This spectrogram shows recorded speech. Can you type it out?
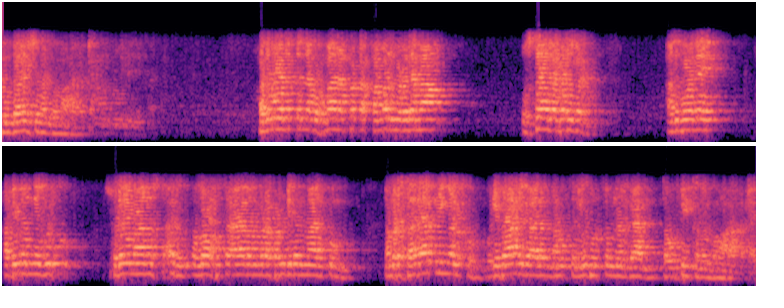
ദുർദാഴ്ച നൽകുമാറാകട്ടെ. അതുപോലെ തന്നെ ബഹുമാനപ്പെട്ട കമർ ഉലമ ഉസ്താദകൾ അതുപോലെ അഭിമന്യ ഗുരു സുലൈമാൻ ഉസ്താദ് അള്ളാഹു താര നമ്മുടെ പണ്ഡിതന്മാർക്കും നമ്മുടെ സരാജ്ഞങ്ങൾക്കും ഒരുപാട് കാലം നമുക്ക് നേതൃത്വം നൽകാൻ തൗഫീക്ക് നൽകുമാറാകട്ടെ.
